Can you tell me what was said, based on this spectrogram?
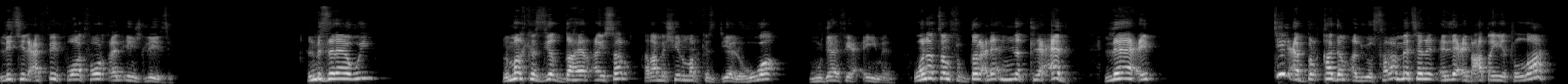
اللي تيلعب فيه في واتفورد الإنجليزي. المزراوي المركز ديال الظهير الأيسر راه ماشي المركز ديالو هو مدافع أيمن. وأنا تنفضل على أن تلعب لاعب تلعب بالقدم اليسرى مثلا اللاعب عطية الله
